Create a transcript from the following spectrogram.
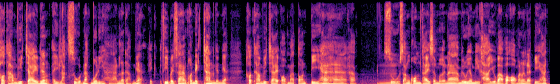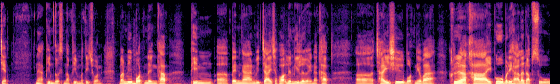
เขาทำวิจัยเรื่องไอ้หลักสูตรนักบริหารระดับเนี้ยไอ้ที่ไปสร้างคอนเน็กชันกันเนี่ยเขาทำวิจัยออกมาตอนปี 55 ครับ สู่สังคมไทยเสมอหน้า ไม่รู้ยังมีขายอยู่เปล่าเพราะออกมาตั้งแต่ปี 57นะพิมพ์โดยสำนักพิมพ์มติชน มันมีบทหนึ่งครับ พิมพ์เอ่อเป็นงานวิจัยเฉพาะเรื่องนี้เลยนะครับเอ่อใช้ชื่อบทเนี้ว่า เครือข่ายผู้บริหารระดับสูง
